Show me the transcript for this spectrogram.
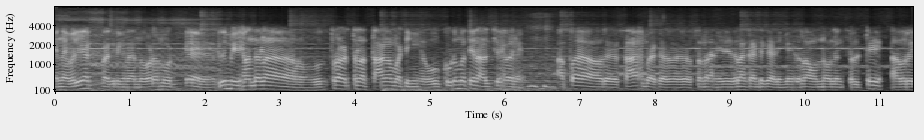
என்னை விளையாட்டு பாக்குறீங்களா அந்த உடம்பு விட்டு திரும்பி வந்தேன்னா உத்தரம் எடுத்து நான் தாங்க மாட்டீங்க. ஒரு குடும்பத்தையும் நான் அழிச்சிருவேன். அப்ப அவரு சாமி பார்க்க சொன்னாரு "இது இதெல்லாம் கண்டுக்காதீங்க. இதெல்லாம் ஒண்ணும் இல்லைன்னு சொல்லிட்டு அவரு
